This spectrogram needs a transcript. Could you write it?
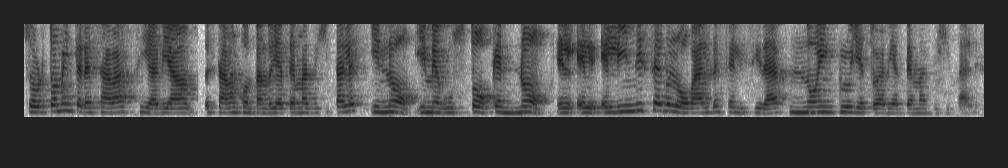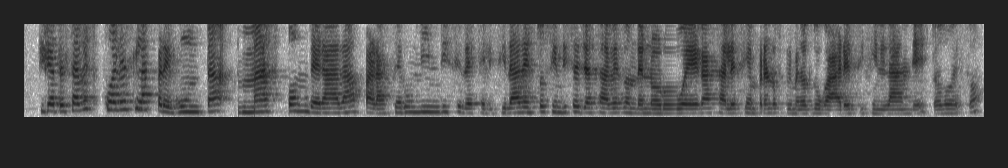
sobre todo me interesaba si había, estaban contando ya temas digitales y no, y me gustó que no. El, el, índice global de felicidad no incluye todavía temas digitales. Fíjate, ¿sabes cuál es la pregunta más ponderada para hacer un índice de felicidad? Estos índices ya sabes, donde Noruega sale siempre en los primeros lugares y Finlandia y todo eso.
